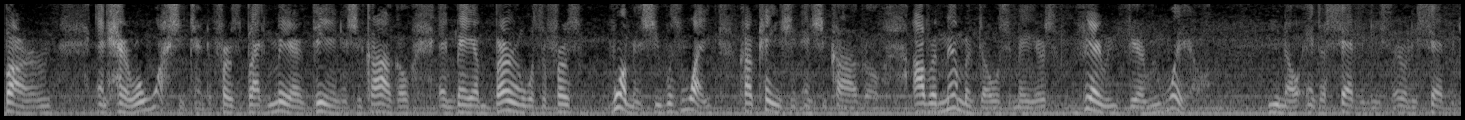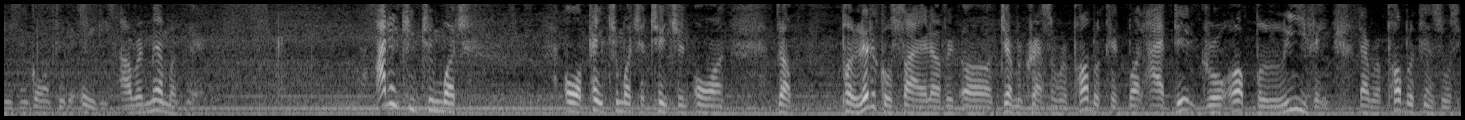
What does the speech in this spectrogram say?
Byrne, and Harold Washington, the first black mayor then in Chicago. And Mayor Byrne was the first woman. She was white, Caucasian in Chicago. I remember those mayors very, very well you know, in the 70s, early 70s, and going through the 80s. I remember that. I didn't keep too much or pay too much attention on the political side of it, uh, Democrats and Republicans, but I did grow up believing that Republicans was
